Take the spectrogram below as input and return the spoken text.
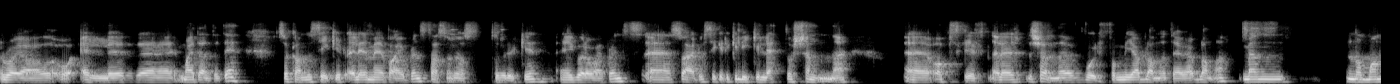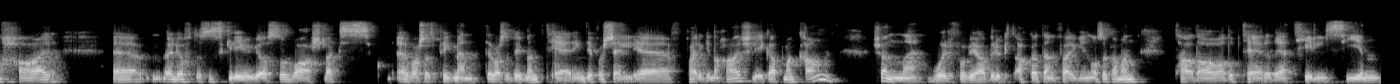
Royal og, eller uh, My Identity, så kan du sikkert, eller med Vibrance, da, som vi også bruker, Igora Vibrance, uh, så er det jo sikkert ikke like lett å skjønne oppskriften, eller skjønne hvorfor vi har blandet det vi har blanda. Men når man har Eh, veldig ofte så skriver vi også hva slags, eh, hva slags pigmenter, hva slags pigmentering de forskjellige fargene har, slik at man kan skjønne hvorfor vi har brukt akkurat den fargen. Og så kan man ta da og adoptere det til, sin,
